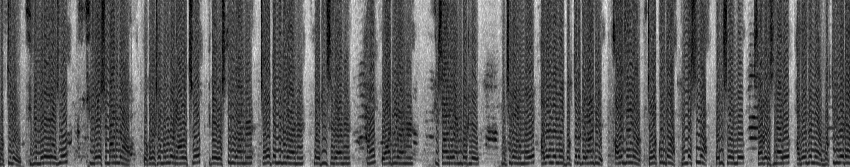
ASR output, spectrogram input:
భక్తులు. ఇది మూడవ రోజు. ఈ రోజు సుమారుగా ఒక లక్ష మంది కూడా రావచ్చు. ఇక్కడ వస్తువులు కానీ చాలా పందులు గాని లైటింగ్స్ కానీ వాటర్ కానీ ఈసారి అందుబాటులో మంచిగా ఉన్నాయి. అదేవిధంగా భక్తులకు ఎలాంటి అవంజనీయ జరగకుండా ముందస్తుగా పోలీసు వాళ్ళు సహకరిస్తున్నారు. అదేవిధంగా భక్తులు కూడా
